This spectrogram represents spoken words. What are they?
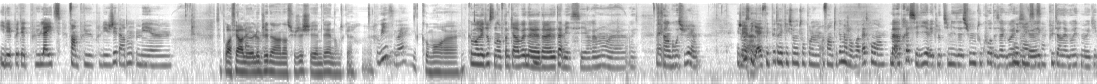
il est peut-être plus light, enfin plus, plus léger, pardon, mais... ça pourra faire l'objet d'un sujet chez MDN en tout cas. Oui, c'est vrai. Comment, Comment réduire son empreinte carbone mm. dans la data, mais c'est vraiment... Ouais. C'est un gros sujet. Hein. Mais je pense qu'il y a assez peu de réflexion autour pour le moment. Enfin, en tout cas, moi, j'en vois pas trop. Hein. Bah après, c'est lié avec l'optimisation tout court des algorithmes. plus t'as un algorithme qui,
